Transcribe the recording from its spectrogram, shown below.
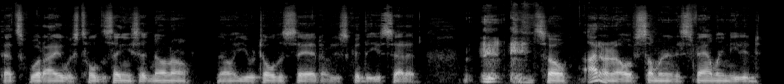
that's what I was told to say. And he said, No, no, no, you were told to say it. It was good that you said it. so I don't know if someone in his family needed,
